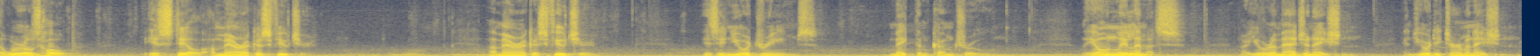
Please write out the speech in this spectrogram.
The world's hope is still America's future. America's future is in your dreams. Make them come true. The only limits are your imagination and your determination.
